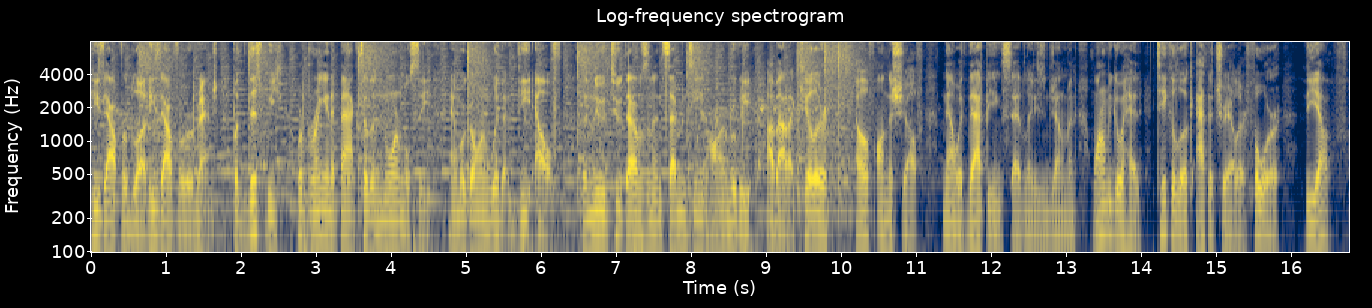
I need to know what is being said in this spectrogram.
He's out for blood, he's out for revenge. But this week we're bringing it back to the normalcy, and we're going with The Elf, the new 2017 horror movie about a killer elf on the shelf. Now, with that being said, ladies and gentlemen, why don't we go ahead, take a look at the trailer for The Elf?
